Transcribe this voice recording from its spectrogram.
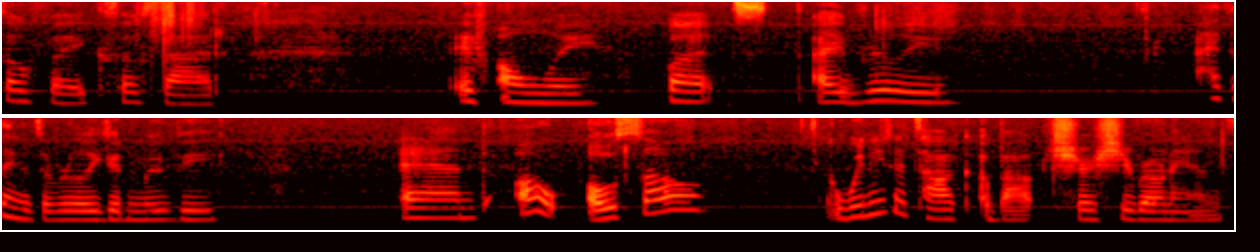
so fake, so sad. If only. But I really, I think it's a really good movie. And, oh, also, we need to talk about Saoirse Ronan's.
